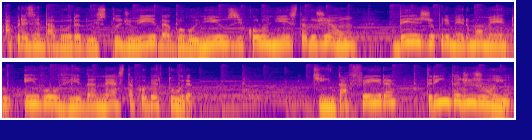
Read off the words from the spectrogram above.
apresentadora do Estúdio I da Globo News e colunista do G1, desde o primeiro momento envolvida nesta cobertura. Quinta-feira, 30 de junho.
